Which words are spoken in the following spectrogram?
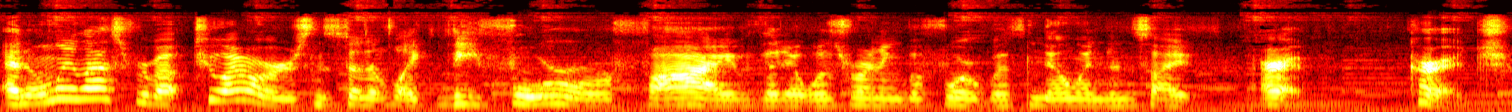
and only lasts for about two hours instead of like the four or five that it was running before with no end in sight. Alright, courage.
